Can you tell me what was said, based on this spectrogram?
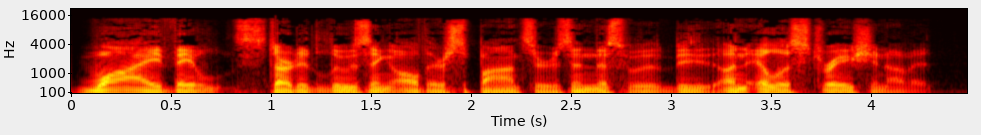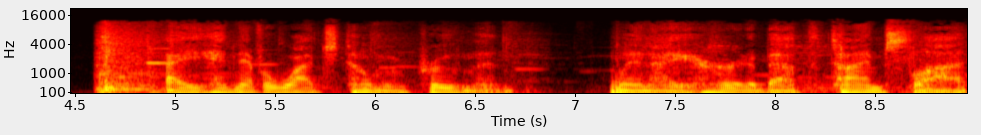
why they started losing all their sponsors. And this would be an illustration of it. I had never watched Home Improvement. When I heard about the time slot,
